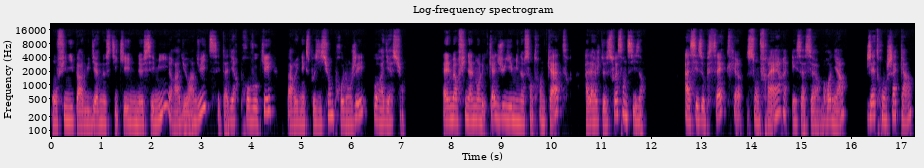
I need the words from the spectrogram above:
On finit par lui diagnostiquer une leucémie radio-induite, c'est-à-dire provoquée par une exposition prolongée aux radiations. Elle meurt finalement le 4 juillet 1934, à l'âge de 66 ans. À ses obsèques, son frère et sa sœur Bronia jetteront chacun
